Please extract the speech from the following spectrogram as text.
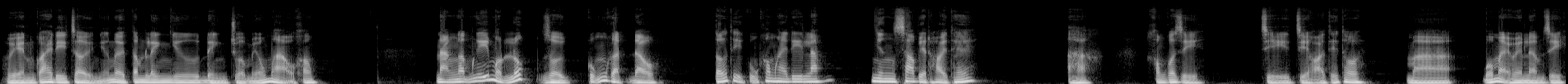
Huyền có hay đi chơi những nơi tâm linh như đỉnh chùa miếu mạo không? Nàng ngẫm nghĩ một lúc rồi cũng gật đầu. Tớ thì cũng không hay đi lắm. Nhưng sao Việt hỏi thế? À, không có gì. Chỉ chỉ hỏi thế thôi. Mà bố mẹ Huyền làm gì?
